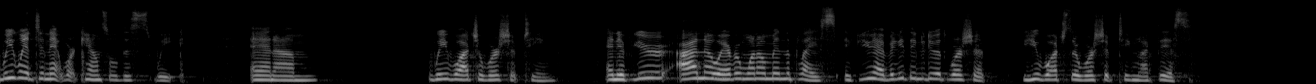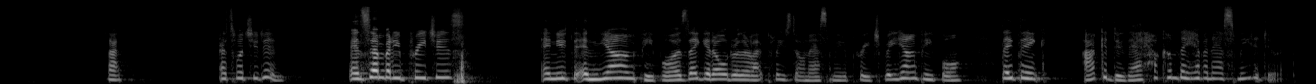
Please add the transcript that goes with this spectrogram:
We went to Network Council this week, and um, we watch a worship team. And if you're, I know every one of them in the place, if you have anything to do with worship, you watch their worship team like this. Like, that's what you do. And somebody preaches, and, you th- and young people, as they get older, they're like, please don't ask me to preach. But young people, they think, I could do that. How come they haven't asked me to do it?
